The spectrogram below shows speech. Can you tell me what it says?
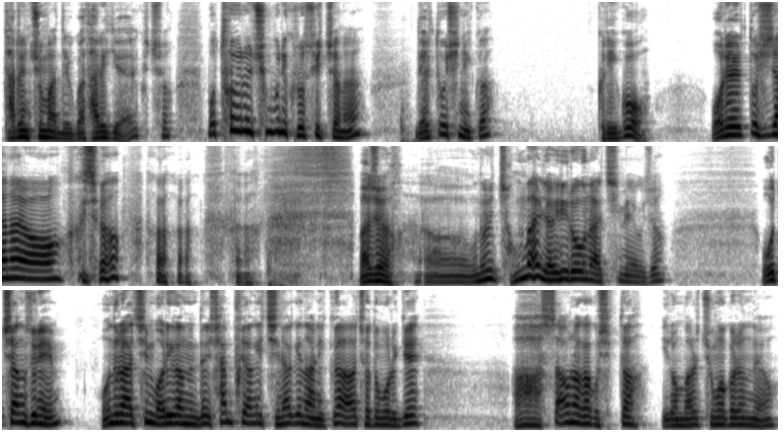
다른 주말들과 다르게. 그쵸? 뭐 토요일은 충분히 그럴 수 있잖아요. 내일 또 쉬니까. 그리고 월요일 또 쉬잖아요. 그죠? 맞아요. 어, 오늘은 정말 여유로운 아침이에요. 그죠? 오창수님, 오늘 아침 머리 감는데 샴푸 향이 진하게 나니까 저도 모르게 아, 사우나 가고 싶다. 이런 말을 중얼거렸네요.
